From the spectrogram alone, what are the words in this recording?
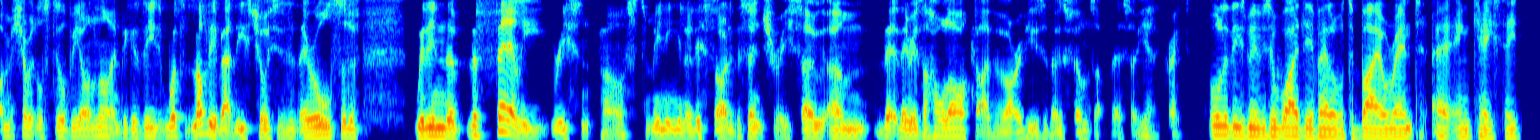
I'm sure it'll still be online because these. What's lovely about these choices is that they're all sort of within the, the fairly recent past, meaning you know this side of the century. So um, there, there is a whole archive of our reviews of those films up there. So yeah, great. All of these movies are widely available to buy or rent uh, in case they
